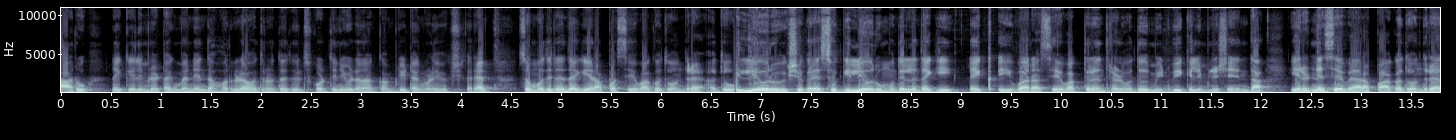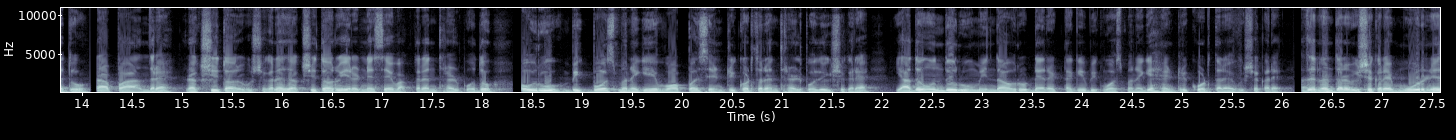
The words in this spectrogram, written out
ಯಾರು ಲೈಕ್ ಎಲಿಮಿನೇಟ್ ಆಗಿ ಮನೆಯಿಂದ ಹೊರಗಡೆ ಹೋದ್ರು ಅಂತ ತಿಳಿಸ್ಕೊಡ್ತೀನಿ. ವಿಡಿಯೋನ ಕಂಪ್ಲೀಟಾಗಿ ನೋಡಿ ವೀಕ್ಷಕರೇ. ಸೊ ಮೊದಲನೇದಾಗಿ ಯಾರಪ್ಪ ಸೇವ್ ಆಗೋದು ಅಂದ್ರೆ ಅದು ಇಲ್ಲಿಯವರು ವೀಕ್ಷಕರೇ. ಸೊ ಗಿಲ್ಲಿಯವರು ಮೊದಲನೇದಾಗಿ ಲೈಕ್ ಈ ವಾರ ಸೇವ್ ಆಗ್ತಾರೆ ಅಂತ ಹೇಳ್ಬೋದು ಮಿಡ್ ವೀಕ್ ಎಲಿಮಿನೇಷನ್ ಇಂದ. ಎರಡನೇ ಸೇವ್ ಯಾರಪ್ಪ ಆಗೋದು ಅಂದ್ರೆ ಅದು ಯಾರಪ್ಪ ಅಂದ್ರೆ ರಕ್ಷಿತಾ ಅವರು ವೀಕ್ಷಕರೇ. ರಕ್ಷಿತಾ ಅವರು ಎರಡನೇ ಸೇವ್ ಆಗ್ತಾರೆ ಅಂತ ಹೇಳ್ಬೋದು. ಅವರು ಬಿಗ್ ಬಾಸ್ ಮನೆಗೆ ವಾಪಸ್ ಎಂಟ್ರಿ ಕೊಡ್ತಾರೆ ಅಂತ ಹೇಳ್ಬೋದು ವೀಕ್ಷಕರೇ. ಯಾವುದೋ ಒಂದು ರೂಮ್ ಇಂದ ಅವರು ಡೈರೆಕ್ಟ್ ಆಗಿ ಬಿಗ್ ಬಾಸ್ ಮನೆಗೆ ಎಂಟ್ರಿ ಕೊಡ್ತಾರೆ ವೀಕ್ಷಕರೇ. ಅದರ ನಂತರ ವೀಕ್ಷಕರೇ, ಮೂರನೇ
